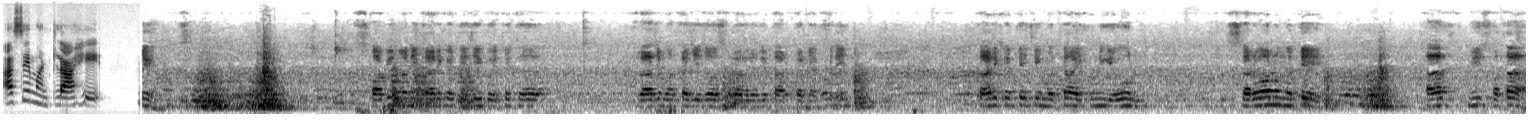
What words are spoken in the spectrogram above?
असे म्हटलं आहे. स्वाभिमानी कार्यकर्त्याची बैठक राजमार्गाची जवळ सभागृहामध्ये पार करण्यात आली. कार्यकर्त्याची मतं ऐकून घेऊन सर्वानुमते आज मी स्वतः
